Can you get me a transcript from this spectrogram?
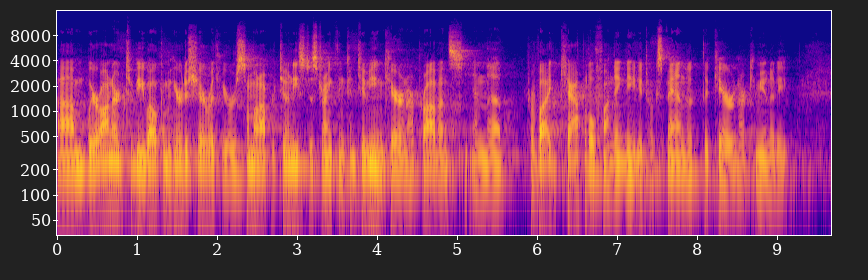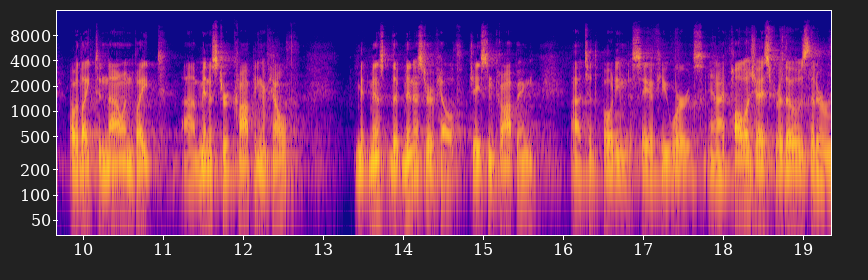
Um, we're honored to be welcome here to share with you some opportunities to strengthen continuing care in our province and the provide capital funding needed to expand the care in our community. I would like to now invite uh, Minister Copping of Health, the Minister of Health, Jason Copping, uh, to the podium to say a few words. And I apologize for those that are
